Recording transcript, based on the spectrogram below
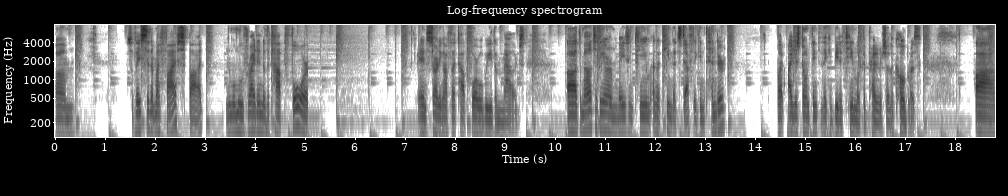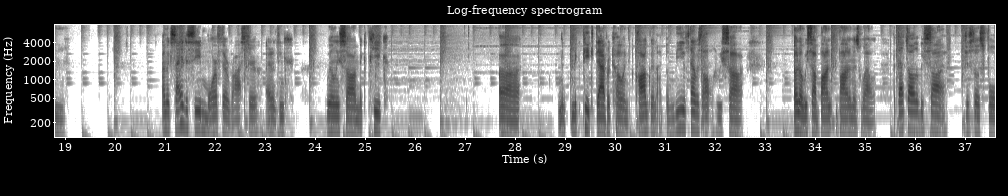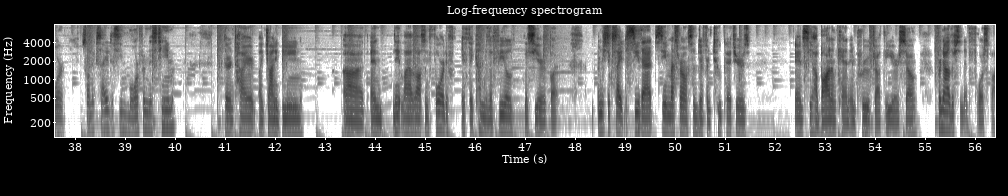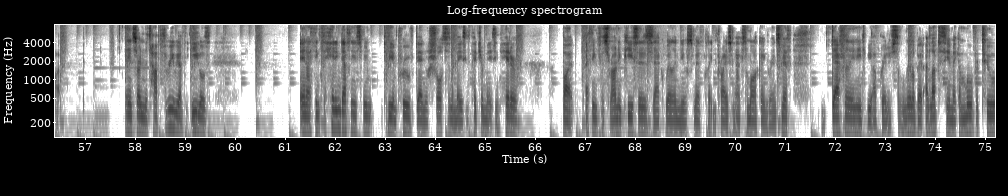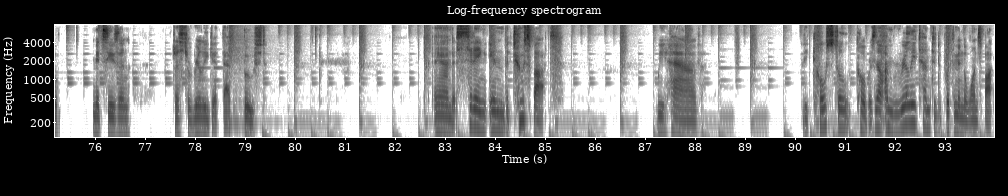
Um, so they sit at my five spot, and we'll move right into the top four. And starting off that top four will be the Mallards. Uh, the Mallards, I think, are an amazing team and a team that's definitely contender. But I just don't think that they can beat a team like the Predators or the Cobras. Um, I'm excited to see more of their roster. I don't think we only saw McPeak, uh, McPeak, Dabrikow, and Coghlan. I believe that was all we saw. Oh no, we saw bon- Bonham as well. But that's all that we saw, just those four. So I'm excited to see more from this team. Their entire, like Johnny Bean, uh, and Nate Lyles, Austin Ford, if, if they come to the field this year. But I'm just excited to see that, see him mess around with some different two pitchers, and see how Bonham can improve throughout the year. So for now, they're sitting at the four spot. And starting the top three, we have the Eagles. And I think the hitting definitely needs to be, to be improved. Daniel Schultz is an amazing pitcher, amazing hitter. But I think the surrounding pieces, Zach Whelan, Neil Smith, Clayton Price, Max Tamalka, and Grant Smith, definitely need to be upgraded just a little bit. I'd love to see him make a move or two mid-season just to really get that boost. And sitting in the two spot, we have the Coastal Cobras. Now, I'm really tempted to put them into one spot.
